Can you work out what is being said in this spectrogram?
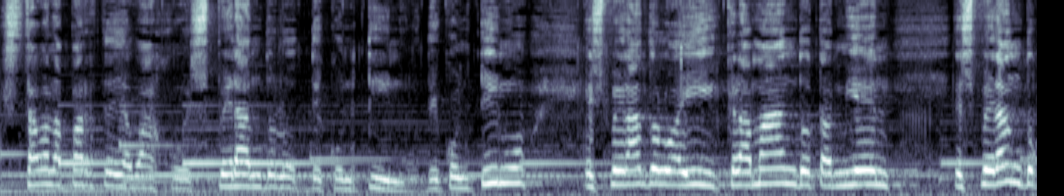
estaba la parte de abajo esperándolo de continuo, de continuo, esperándolo ahí, clamando también, esperando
